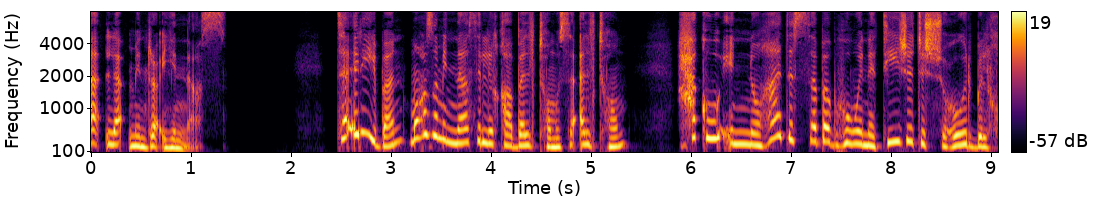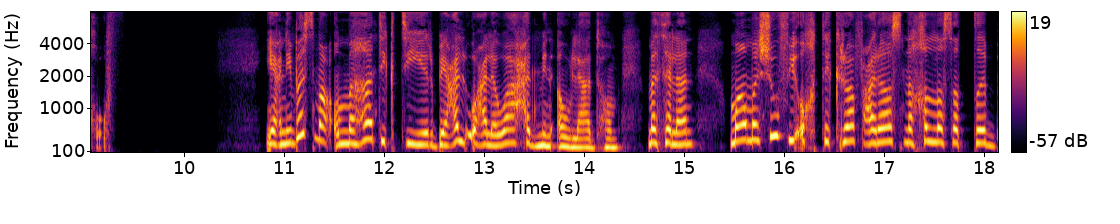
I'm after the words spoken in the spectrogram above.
أقلق من رأي الناس. تقريبا معظم الناس اللي قابلتهم وسألتهم حكوا إنه هذا السبب هو نتيجة الشعور بالخوف. يعني بسمع أمهات كتير بيعلقوا على واحد من أولادهم. مثلا ماما شوفي أختك رافعة راسنا خلصت طب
